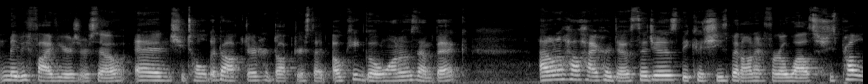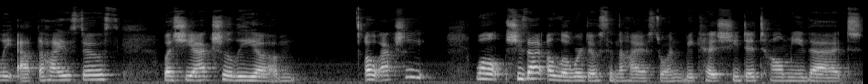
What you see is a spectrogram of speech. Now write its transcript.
maybe 5 years or so and she told the doctor and her doctor said okay go on Ozempic. I don't know how high her dosage is because she's been on it for a while so she's probably at the highest dose but she actually um oh actually well, she's at a lower dose than the highest one because she did tell me that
